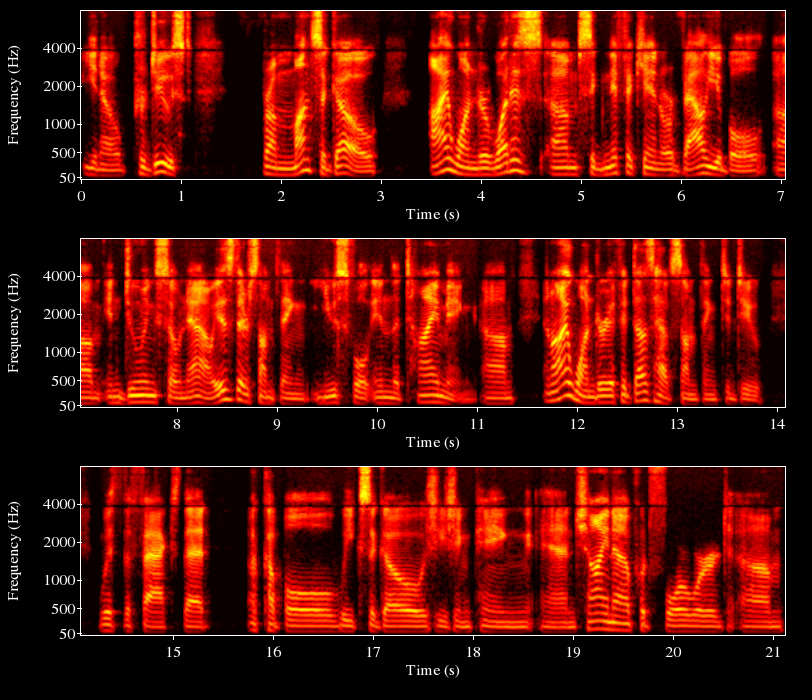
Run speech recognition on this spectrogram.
you know, produced from months ago. I wonder what is um, significant or valuable um, in doing so now. Is there something useful in the timing? Um, and I wonder if it does have something to do with the fact that a couple weeks ago, Xi Jinping and China put forward um,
